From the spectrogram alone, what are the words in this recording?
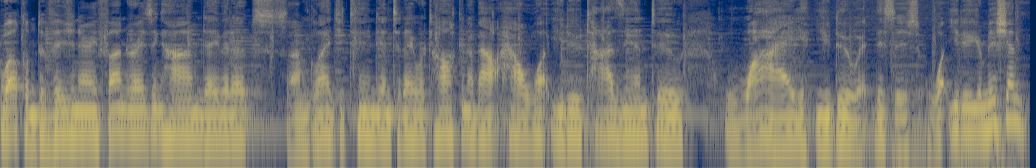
Welcome to Visionary Fundraising. Hi, I'm David Oaks. I'm glad you tuned in today. We're talking about how what you do ties into why you do it. This is what you do, your mission,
